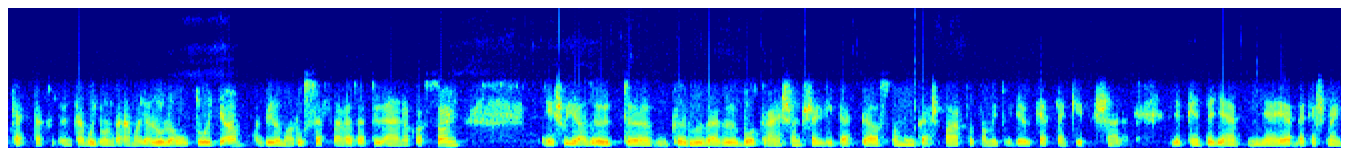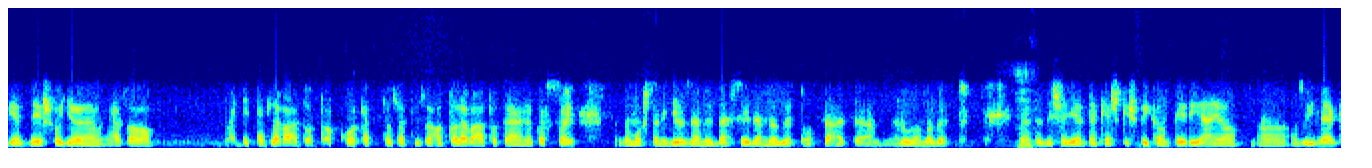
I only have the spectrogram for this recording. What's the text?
kettet, inkább úgy mondanám, hogy a Lula utódja, a Dilma Rousseff nevezetű elnökasszony, és ugye az őt körülvevő botrány sem segítette azt a munkáspártot, amit ugye ők ketten képviselnek. Egyébként egy ugye érdekes megjegyzés, hogy ez a egyébként leváltott akkor 2016-ban leváltott elnökasszony, ez a mostani győzelmű beszéde mögött ott állt, Lula mögött. Tehát ez is egy érdekes kis pikantériája az ügynek.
